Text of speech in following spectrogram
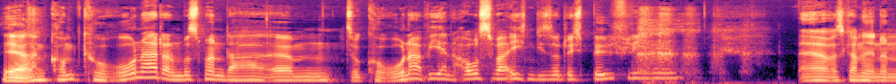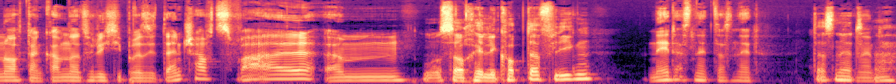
Ja. Dann kommt Corona, dann muss man da ähm, so Coronaviren ausweichen, die so durchs Bild fliegen. Äh, was kam denn dann noch? Dann kam natürlich die Präsidentschaftswahl. Ähm, Muss auch Helikopter fliegen? nee, das nicht, das nicht. Das nicht. Nicht. Ah,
